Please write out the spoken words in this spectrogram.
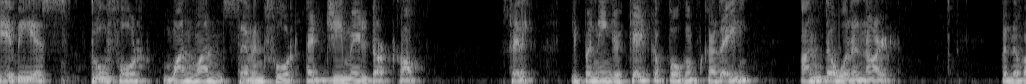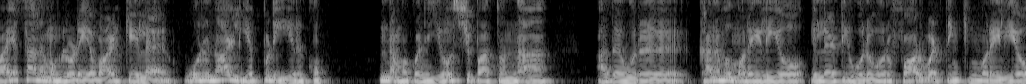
K P S two four one one seven four at Gmail dot com சரி இப்போ நீங்கள் கேட்க போகும் கதை அந்த ஒரு நாள். இப்போ இந்த வயசானவங்களுடைய வாழ்க்கையில் ஒரு நாள் எப்படி இருக்கும்? நம்ம கொஞ்சம் யோசித்து பார்த்தோம்னா அதை ஒரு கனவு முறையிலையோ இல்லாட்டி ஒரு ஒரு ஃபார்வர்ட் திங்கிங் முறையிலையோ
